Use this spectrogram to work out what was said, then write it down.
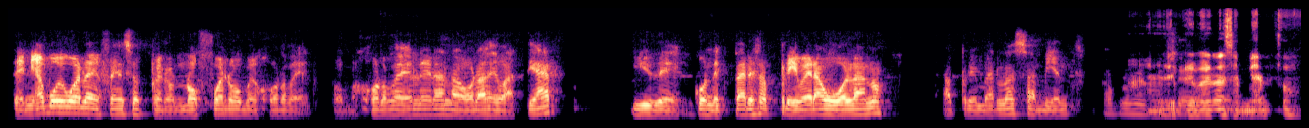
tenía muy buena defensa, pero no fue lo mejor de él. Lo mejor de él era la hora de batear y de conectar esa primera bola, ¿no? A primer lanzamiento. El primer lanzamiento.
